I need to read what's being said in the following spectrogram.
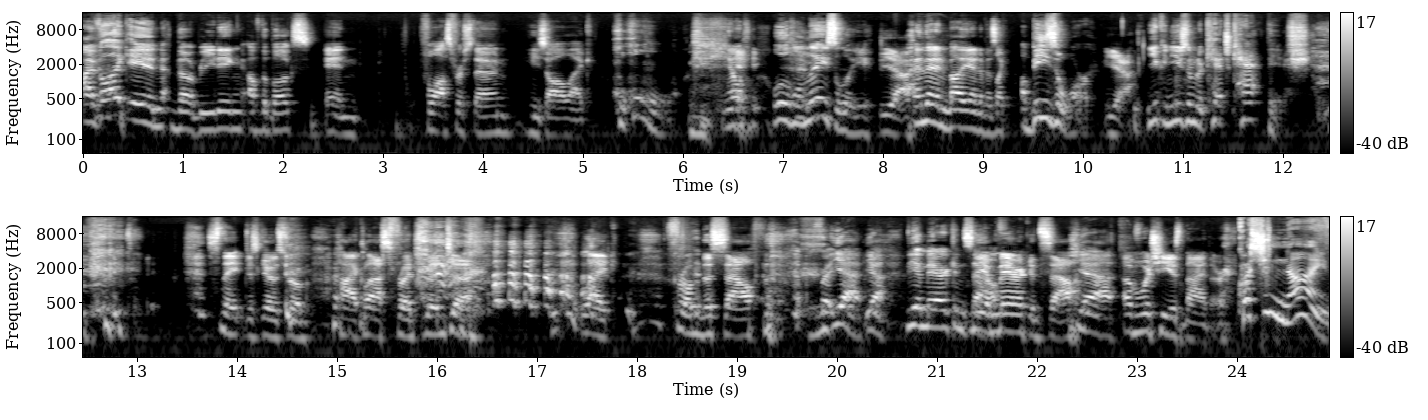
I feel like in the reading of the books in Philosopher's Stone, he's all like, oh, you know, a little nasally. Yeah. And then by the end of it, it's like a bezor. yeah. You can use them to catch catfish. Snape just goes from high class Frenchman to like from the South, But yeah, yeah, the American South. the American South, Yeah. of which he is neither. Question nine.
